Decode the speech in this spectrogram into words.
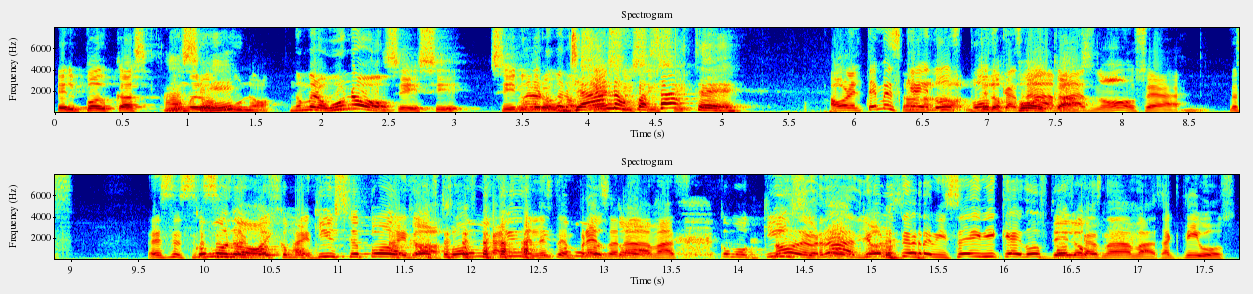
El podcast ¿Ah, número uno. ¿Número uno? Sí, sí, sí, número, uno. Ya nos pasaste. Ahora, el tema es que hay dos podcasts, nada más, ¿no? O sea, ¿Cómo no? Hay como 15 podcasts. Hay dos podcasts en esta empresa nada más. Como 15 No, de verdad, yo lo revisé y vi que hay dos podcasts nada más activos.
